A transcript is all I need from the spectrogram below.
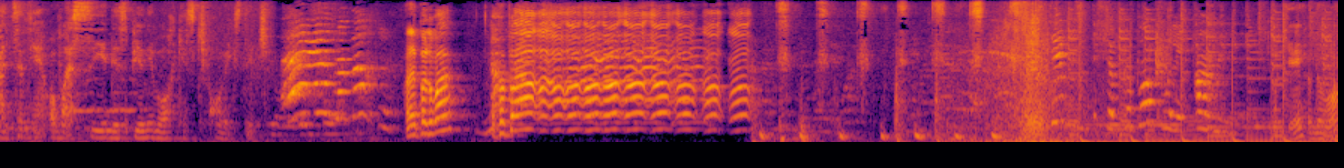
Ah, tiens, viens, on va essayer d'espionner, voir qu'est-ce qu'ils font avec Stitch. On n'a pas le droit? On peut pas? Oh, oh, oh, oh, oh, oh, pour les 1 million. oh. Ok, on va?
